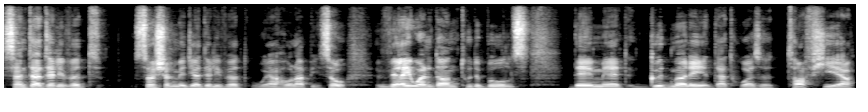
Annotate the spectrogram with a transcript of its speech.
Santa delivered, social media delivered, we are all happy. So very well done to the bulls. They made good money. That was a tough year.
